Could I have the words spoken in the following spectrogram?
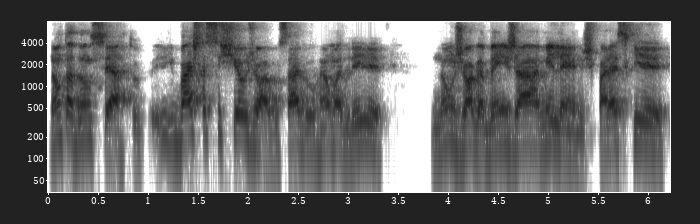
não tá dando certo. E basta assistir os jogos, sabe? O Real Madrid não joga bem já há milênios. Parece que.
